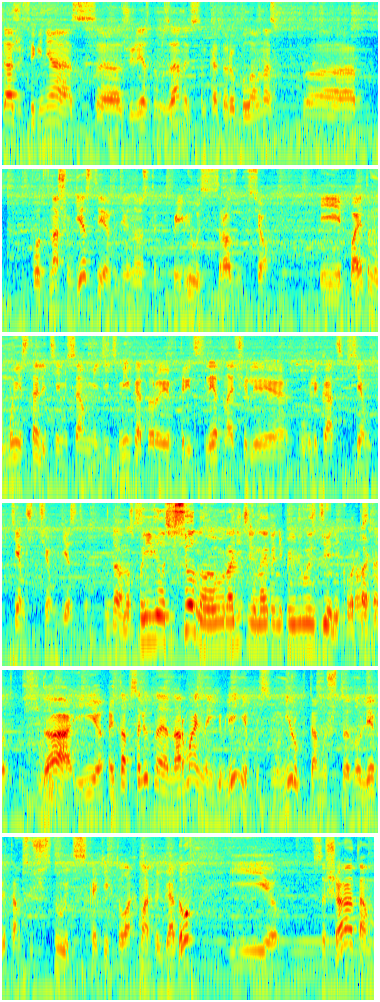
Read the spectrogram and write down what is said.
та же фигня с э, железным занавесом, которая была у нас э, вот в нашем детстве, в 90-х, появилось сразу все. И поэтому мы стали теми самыми детьми, которые в 30 лет начали увлекаться всем тем, чем в детстве. Да, у нас появилось все, но у родителей на это не появилось денег. Вот Просто- так вот. Да, и это абсолютно нормальное явление по всему миру, потому что, ну, Лего там существует с каких-то лохматых годов, и в США, там,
